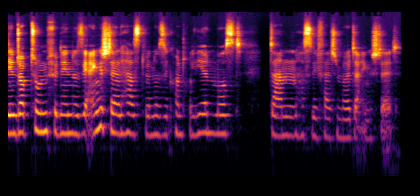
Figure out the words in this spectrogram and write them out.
den Job tun, für den du sie eingestellt hast, wenn du sie kontrollieren musst dann hast du die falschen Leute eingestellt.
